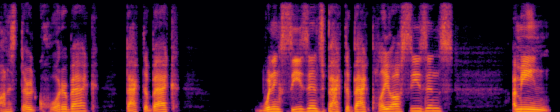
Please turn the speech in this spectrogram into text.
on his third quarterback, back to back winning seasons, back to back playoff seasons. I mean,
